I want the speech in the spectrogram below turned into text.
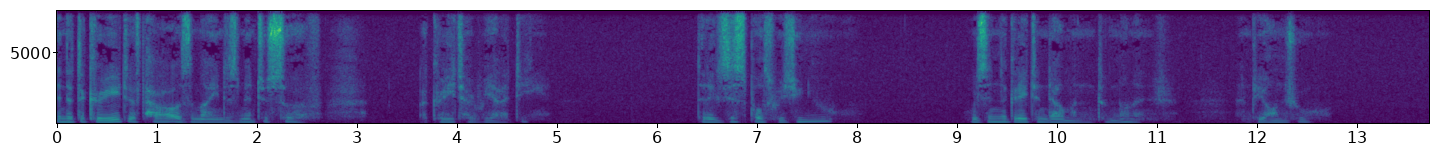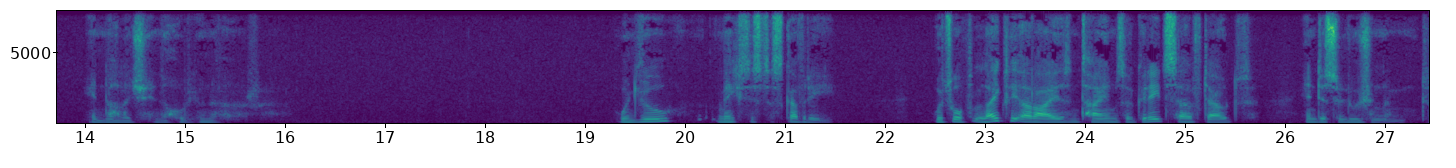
And that the creative power of the mind is meant to serve a greater reality that exists both within you, within the great endowment of knowledge, and beyond you, in knowledge in the whole universe. When you make this discovery, which will likely arise in times of great self doubt and disillusionment,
